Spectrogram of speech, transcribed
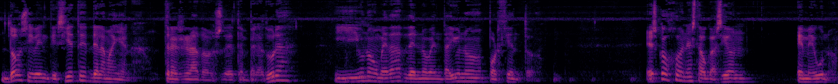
2 y 27 de la mañana, 3 grados de temperatura y una humedad del 91%. Escojo en esta ocasión M1,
